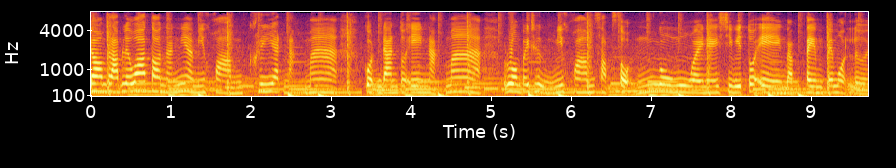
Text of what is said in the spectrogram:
ยอมรับเลยว่าตอนนั้นเนี่ยมีความเครียดหนักมาก กดดันตัวเองหนักมาก รวมไปถึงมีความสับสนงงงวยในชีวิตตัวเองแบบเต็มไปหมดเลย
